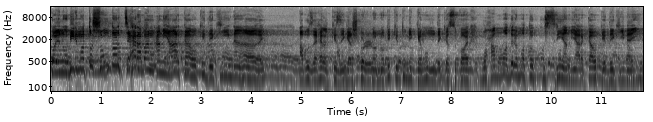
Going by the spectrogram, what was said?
কই নবীর মতো সুন্দর চেহারাবান আমি আর কাউকে দেখি নাই। আবু জাহেলকে জিজ্ঞাসা করল, নবীকে তুমি কেমন দেখেছ? কয়, মোহাম্মদের মতো কুশ্রী আমি আর কাউকে দেখি নাই।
